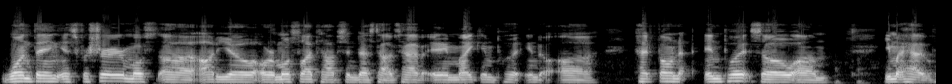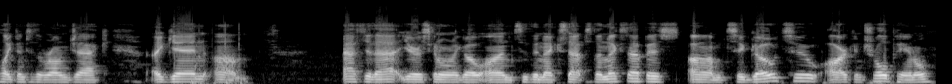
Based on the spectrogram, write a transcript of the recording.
one thing is for sure, most uh, audio or most laptops and desktops have a mic input and a uh, headphone input, so um, you might have it plugged into the wrong jack. Again, um, after that, you're just going to want to go on to the next step. So the next step is um, to go to our control panel.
